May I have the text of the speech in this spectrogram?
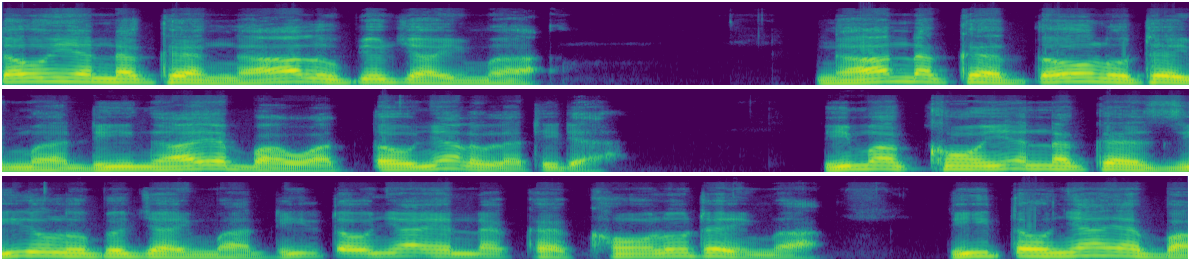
3ရဲ့နှက်က5လို့ပြုတ်ကြပြီးမှ 5နှက်က3လို့ထိတ်မှဒီ5ရဲ့ပါဝါ3ညလို့လာထိတာဒီမှာခွန်ရဲ့နှက်က0လို့ပြောကြရင်မှဒီတုံညရဲ့နှက်ကခွန်လို့ထိတ်မှဒီတုံညရဲ့ပါ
